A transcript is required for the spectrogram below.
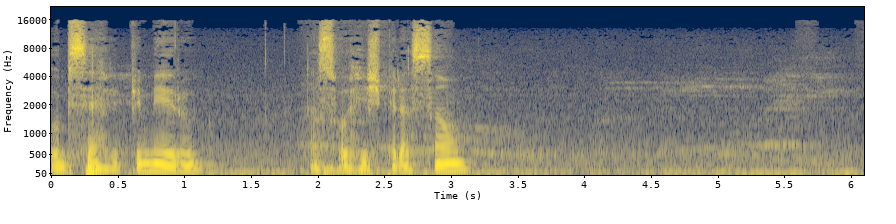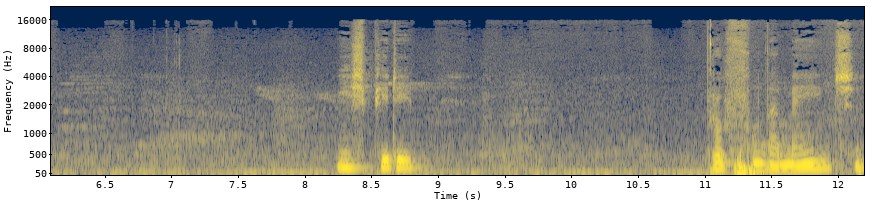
Observe primeiro a sua respiração. Inspire profundamente.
